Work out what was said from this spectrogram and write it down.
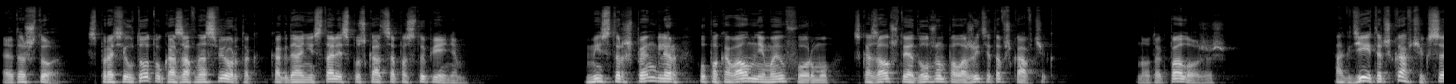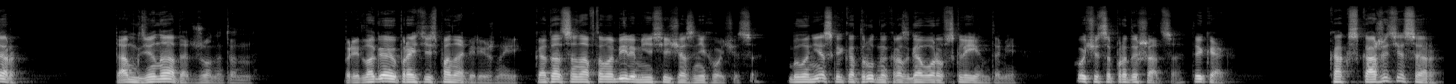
«Это что?» – спросил тот, указав на сверток, когда они стали спускаться по ступеням. «Мистер Шпенглер упаковал мне мою форму, сказал, что я должен положить это в шкафчик». «Ну так положишь». «А где этот шкафчик, сэр?» «Там, где надо, Джонатан. Предлагаю пройтись по набережной. Кататься на автомобиле мне сейчас не хочется. Было несколько трудных разговоров с клиентами. Хочется продышаться. Ты как? Как скажете, сэр.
